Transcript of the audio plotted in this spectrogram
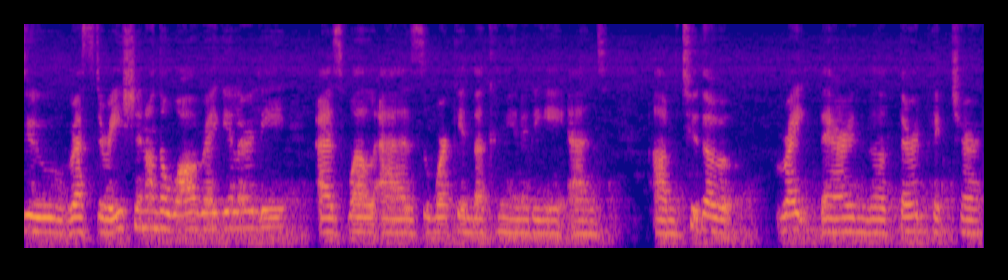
do restoration on the wall regularly, as well as work in the community. And um, to the right there in the third picture,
